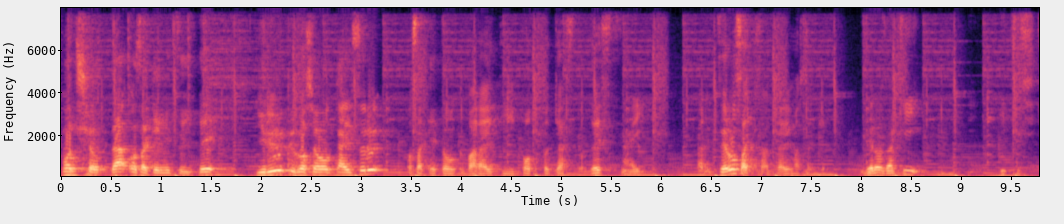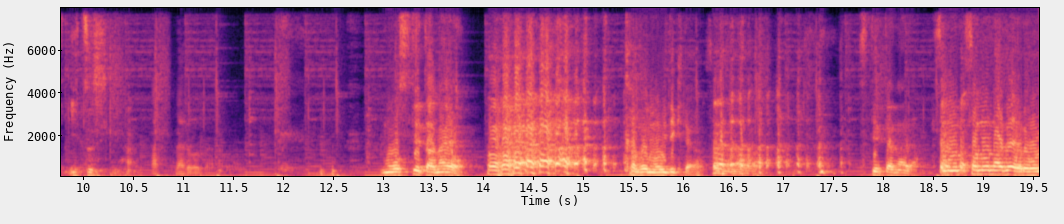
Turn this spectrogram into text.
持ち寄ったお酒について、ゆるーくご紹介するお酒トークバラエティポッドキャストです。はい。あれ、ゼロ崎さんってありましたっけ？ゼロ崎、いつ式。いつ式。あ、なるほど、なるほど。もう捨てたなよ。壁に置いてきたよ。捨てたなだ。その、その名で俺を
